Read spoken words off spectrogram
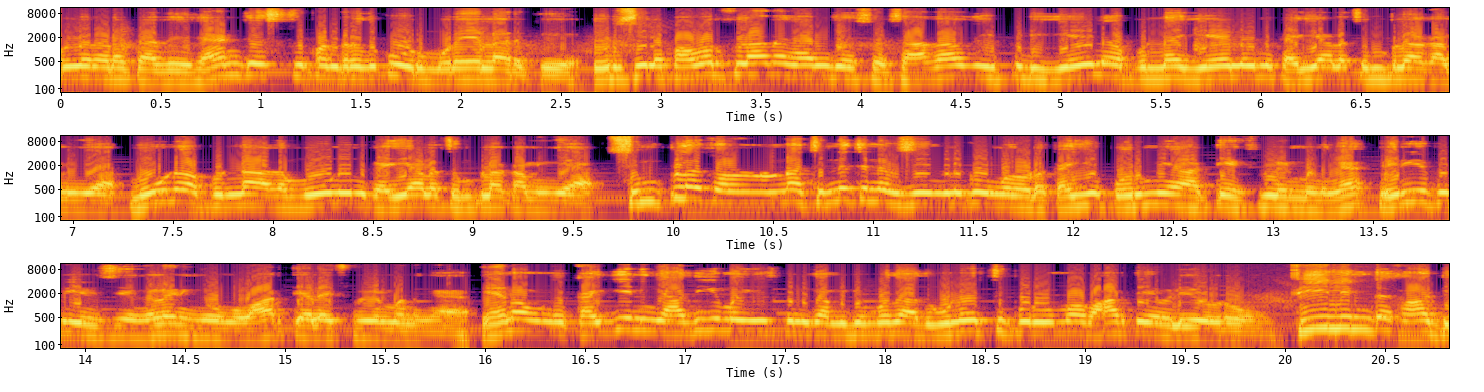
ஒண்ணும் நடக்காது. ஹேண்ட் ஜெஸ்டர் பண்றதுக்கு ஒரு முறையெல்லாம் இருக்கு. ஒரு சில பவர்ஃபுல்லான ஹேண்ட் ஜெஸ்டர்ஸ் அதாவது இப்படி ஏழு அப்படின்னா ஏழுன்னு கையால சிம்பிளா காமிங்க. மூணு அப்படின்னா அதை மூணுன்னு கையால சிம்பிளா காமிங்க. சிம்பிளா சொல்லணும்னா சின்ன சின்ன விஷயங்களுக்கு உங்களோட கையை பொறுமையா ஆட்டி எக்ஸ்பிளைன் பண்ணுங்க. பெரிய பெரிய விஷயங்களை நீங்க உங்க வார்த்தையால எக்ஸ்பிளைன் பண்ணுங்க. ஏன்னா உங்க கையை நீங்க அதிகமா யூஸ் பண்ணி காமிக்கும் போது அது உணர்ச்சி பூர்வமா வார்த்தையை வெளியே வரும். ஃபீல் இன் த ஹார்ட்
